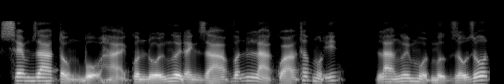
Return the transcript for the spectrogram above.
xem ra tổng bộ hải quân đối ngươi đánh giá vẫn là quá thấp một ít, là ngươi một mực dấu rốt,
